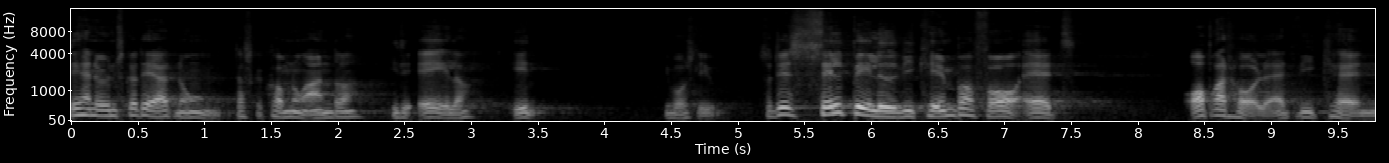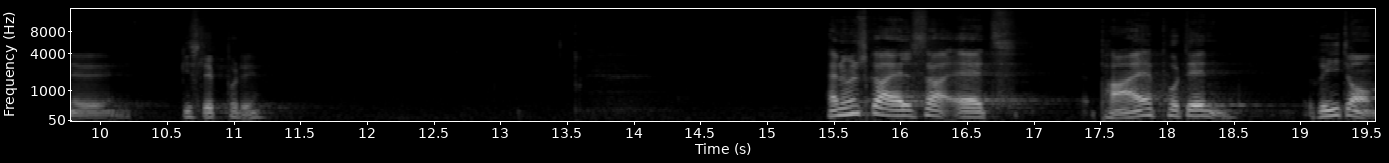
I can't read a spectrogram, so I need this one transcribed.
Det han ønsker, det er, at nogen, der skal komme nogle andre idealer ind i vores liv. Så det er selvbilledet, vi kæmper for at opretholde, at vi kan øh, give slip på det. Han ønsker altså at pege på den rigdom,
